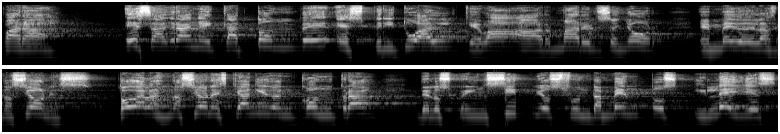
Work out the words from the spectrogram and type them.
para esa gran hecatombe espiritual que va a armar el Señor en medio de las naciones. Todas las naciones que han ido en contra de los principios, fundamentos y leyes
